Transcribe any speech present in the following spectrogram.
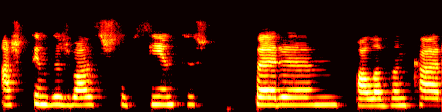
acho que temos as bases suficientes para, para alavancar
